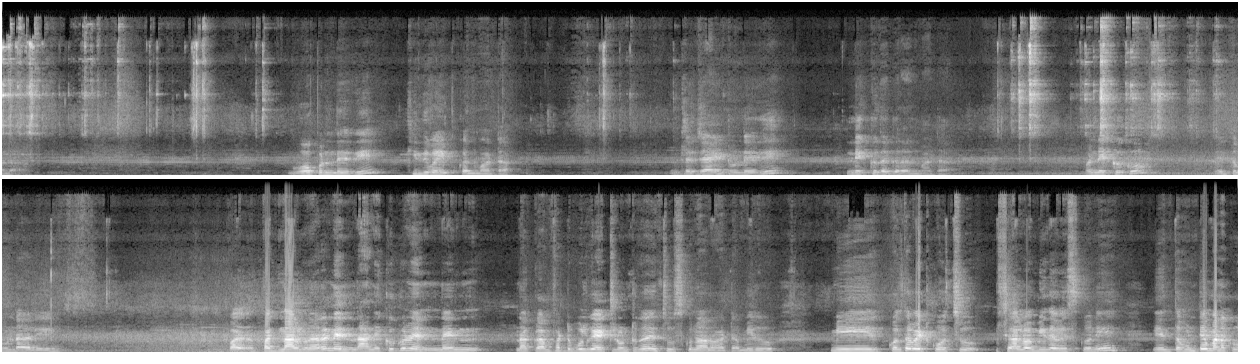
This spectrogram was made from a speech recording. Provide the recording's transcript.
అలా. ఓపెన్ ఉండేది కింది వైపుకి అనమాట ఇట్లా జాయింట్ ఉండేది నెక్ దగ్గర అనమాట నెక్కు ఎంత ఉండాలి? ప పద్నాలుగున్నర నేను నా నెక్కుకు నేను నేను నాకు కంఫర్టబుల్గా ఎట్లుంటుందో నేను చూసుకున్నాను అనమాట మీరు మీ కొలత పెట్టుకోవచ్చు శాల్వా మీద వేసుకొని ఎంత ఉంటే మనకు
